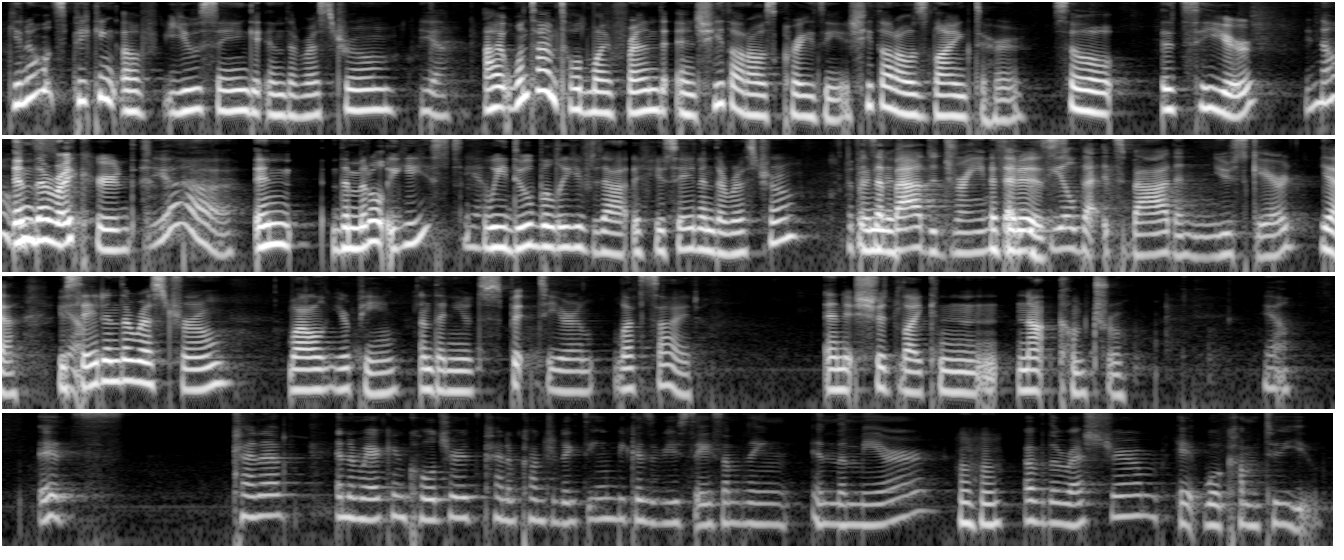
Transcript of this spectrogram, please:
You know, speaking of you saying it in the restroom, Yeah. I one time told my friend and she thought I was crazy. She thought I was lying to her. So it's here No. in the record. Yeah. In the Middle East, Yeah. we do believe that if you say it in the restroom, If it's a you- bad dream if that it you is. feel that it's bad and you're scared. yeah, you Yeah. say it in the restroom while you're peeing, and then you spit to your left side, and it should like n- not come true. Yeah. It's kind of in American culture. It's kind of contradicting because if you say something in the mirror hmm of the restroom, it will come to you.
